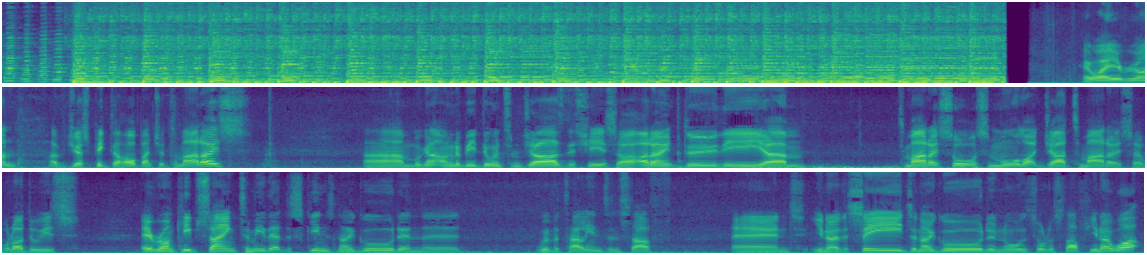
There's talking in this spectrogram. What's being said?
How are you everyone? I've just picked a whole bunch of tomatoes. Um, we're gonna, I'm gonna be doing some jars this year. So I don't do the um, tomato sauce, more like jarred tomatoes. So what I do is, everyone keeps saying to me that the skin's no good and the, with Italians and stuff. And you know, the seeds are no good and all this sort of stuff. You know what?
